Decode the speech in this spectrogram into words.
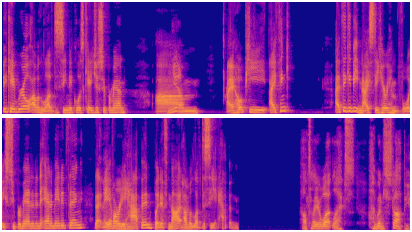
became real. I would love to see Nicolas Cage as Superman. Um, I hope he. I think. I think it'd be nice to hear him voice Superman in an animated thing. That may have already Mhm. happened, but if not, I would love to see it happen. I'll tell you what, Lex. I'm gonna stop you.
